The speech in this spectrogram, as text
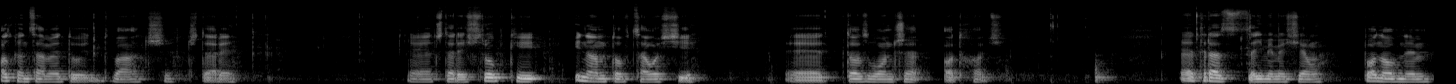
odkręcamy tu 2, 3, 4 cztery śrubki i nam to w całości e, to złącze odchodzi. E, Teraz zajmiemy się ponownym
